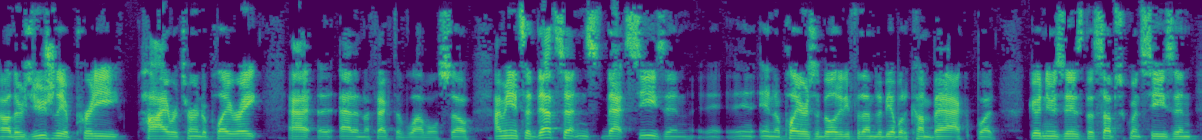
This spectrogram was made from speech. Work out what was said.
uh, there's usually a pretty high return to play rate at at an effective level. So, I mean, it's a death sentence that season in, in, a player's ability for them to be able to come back. But Good news is the subsequent season,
